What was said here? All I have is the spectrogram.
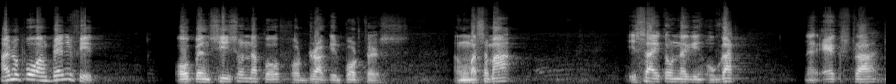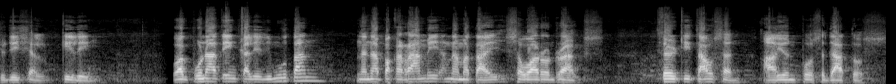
Ano po ang benefit? Open season na po for drug importers. Ang masama, isa itong naging ugat ng extrajudicial killing. Huwag po nating kalilimutan na napakarami ang namatay sa war on drugs. 30,000 ayon po sa datos.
